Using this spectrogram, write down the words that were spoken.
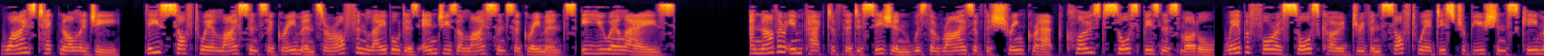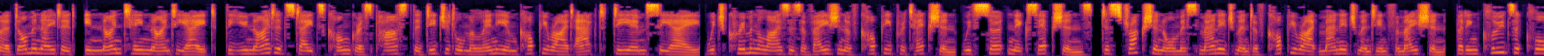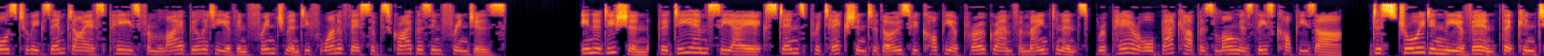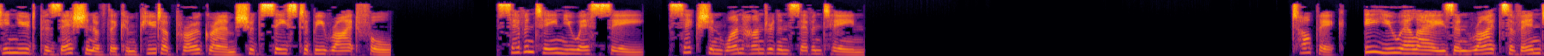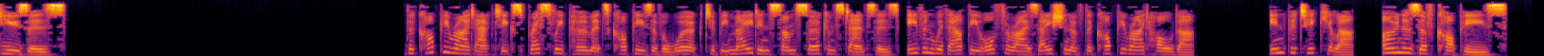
Wyse Technology. These software license agreements are often labeled as end-user license agreements EULAs. Another impact of the decision was the rise of the shrink-wrap closed-source business model, where before a source code-driven software distribution schema dominated. In 1998, the United States Congress passed the Digital Millennium Copyright Act (DMCA), which criminalizes evasion of copy protection with certain exceptions, destruction or mismanagement of copyright management information, but includes a clause to exempt ISPs from liability of infringement if one of their subscribers infringes. In addition, the DMCA extends protection to those who copy a program for maintenance, repair or backup as long as these copies are destroyed in the event that continued possession of the computer program should cease to be rightful. 17 U.S.C. Section 117. Topic: EULAs and rights of end users. The Copyright Act expressly permits copies of a work to be made in some circumstances, even without the authorization of the copyright holder. In particular, owners of copies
